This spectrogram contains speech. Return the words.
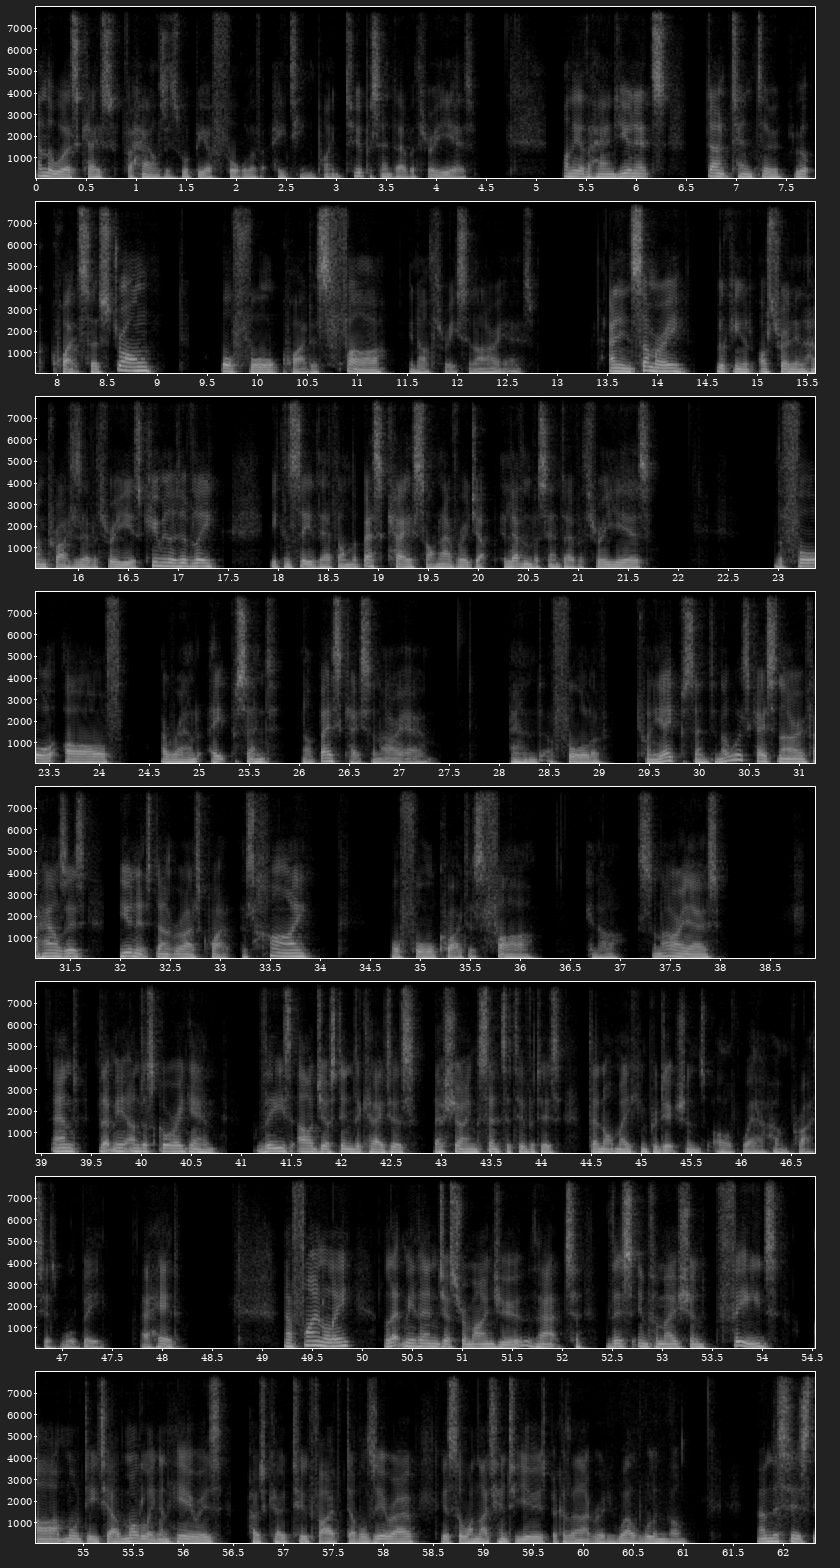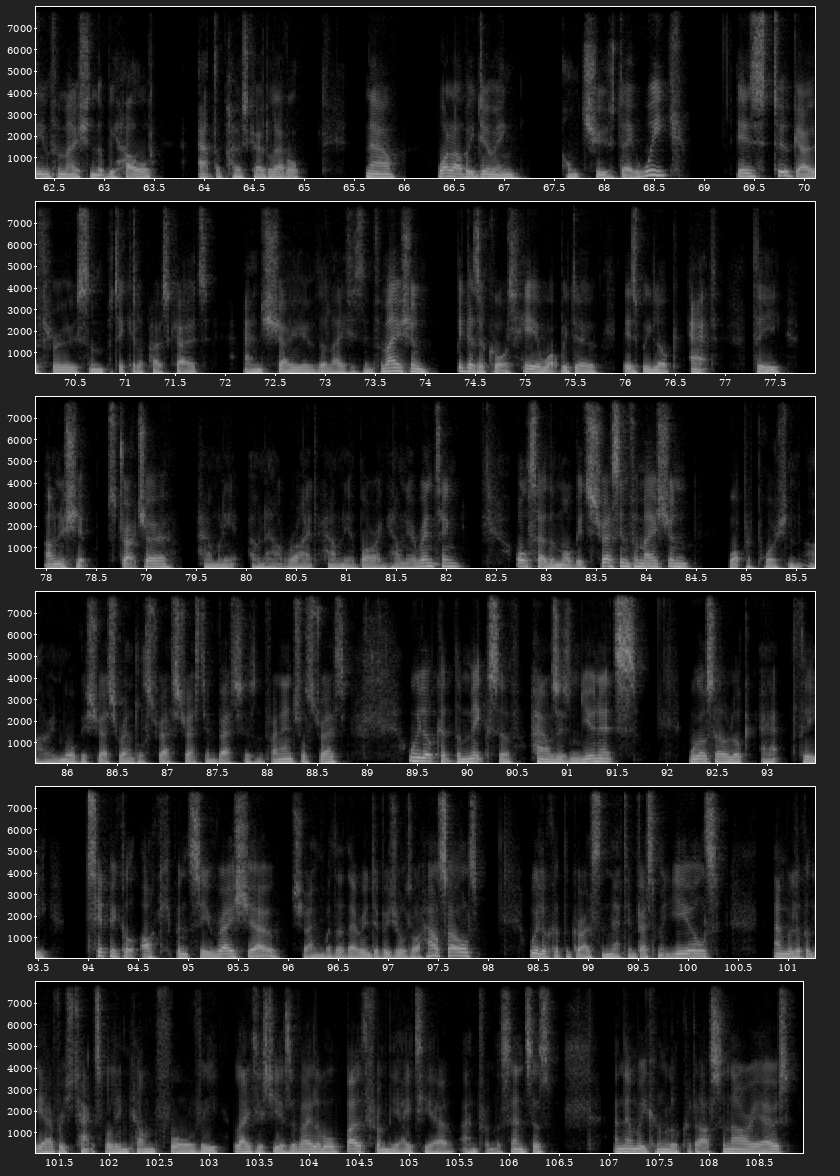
And the worst case for houses would be a fall of 18.2% over three years. On the other hand, units don't tend to look quite so strong or fall quite as far in our three scenarios. And in summary, looking at Australian home prices over three years cumulatively, you can see that on the best case, on average, up 11% over three years. The fall of around 8% in our base case scenario, and a fall of 28% in our worst case scenario for houses. Units don't rise quite as high or fall quite as far in our scenarios. And let me underscore again these are just indicators. They're showing sensitivities. They're not making predictions of where home prices will be ahead. Now, finally, let me then just remind you that this information feeds our more detailed modeling. And here is postcode 2500. It's the one I tend to use because I know really well, Wollongong. And this is the information that we hold at the postcode level. Now, what I'll be doing on Tuesday week is to go through some particular postcodes and show you the latest information. Because, of course, here what we do is we look at the ownership structure how many own outright, how many are borrowing, how many are renting. Also, the mortgage stress information what proportion are in mortgage stress, rental stress, stressed investors, and financial stress. We look at the mix of houses and units. We also look at the typical occupancy ratio, showing whether they're individuals or households. We look at the gross and net investment yields, and we look at the average taxable income for the latest years available, both from the ATO and from the census. And then we can look at our scenarios,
